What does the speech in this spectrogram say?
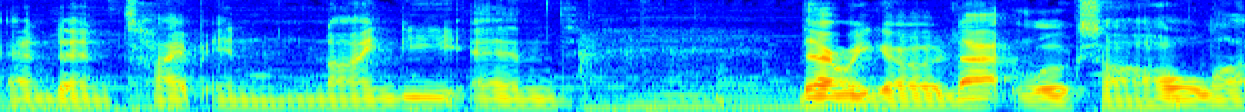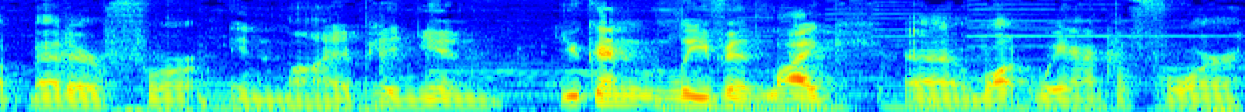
and then type in 90 and there we go, that looks a whole lot better for, in my opinion. You can leave it like uh, what we had before,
